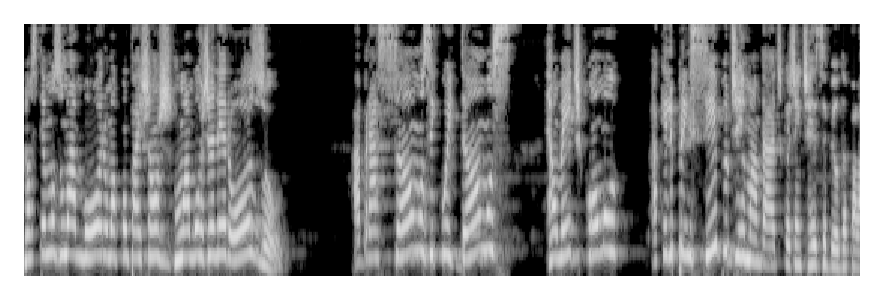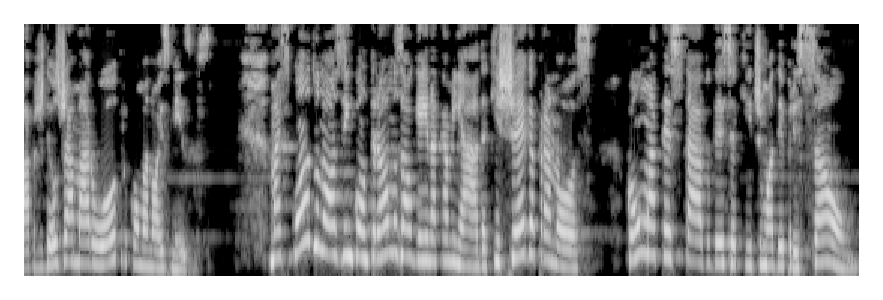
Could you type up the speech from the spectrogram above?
nós temos um amor, uma compaixão, um amor generoso. Abraçamos e cuidamos realmente como aquele princípio de irmandade que a gente recebeu da palavra de Deus, de amar o outro como a nós mesmos. Mas quando nós encontramos alguém na caminhada que chega para nós com um atestado desse aqui de uma depressão,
